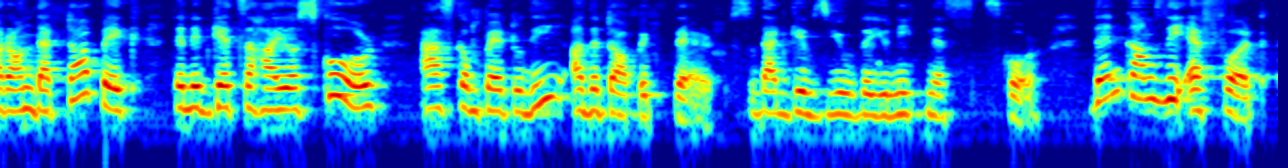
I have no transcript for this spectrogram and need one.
around that topic, then it gets a higher score as compared to the other topics there. So that gives you the uniqueness score. Then comes the effort.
